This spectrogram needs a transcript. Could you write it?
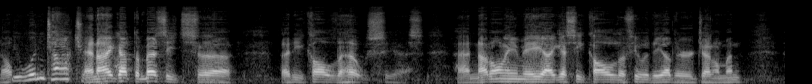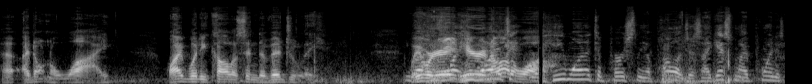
Nope. You wouldn't talk to him? And I got the message uh, that he called the house, yes. And not only me, I guess he called a few of the other gentlemen. Uh, I don't know why. Why would he call us individually? We well, were right here in Ottawa. To, he wanted to personally apologize. I guess my point is,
